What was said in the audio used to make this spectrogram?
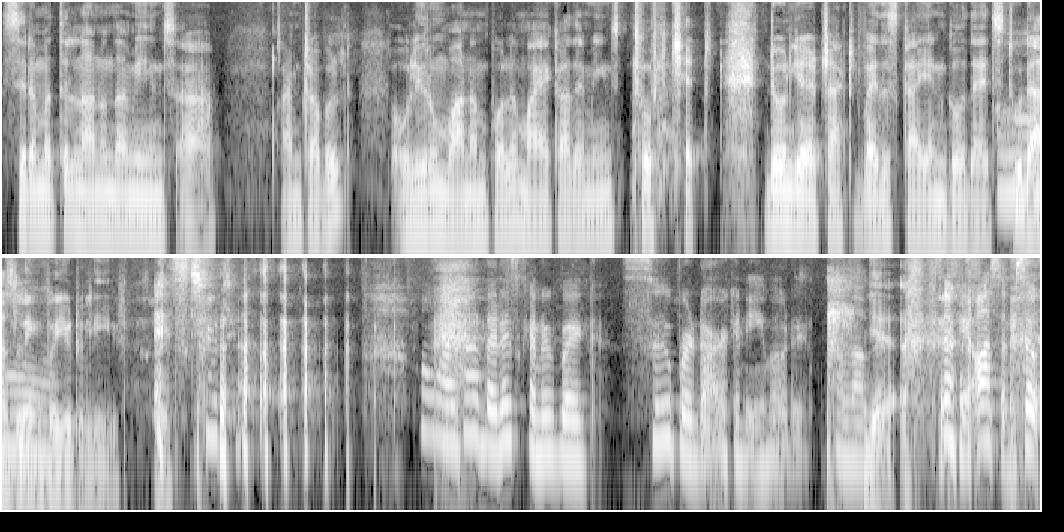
Siramatil Nanunda means uh, I'm troubled. Olirum Vanam Pola Mayakada means don't get don't get attracted by the sky and go there. It's too dazzling for you to leave. So it's- It's too oh my god, that is kind of like super dark and emo, dude. I love yeah. it. Okay, awesome. So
